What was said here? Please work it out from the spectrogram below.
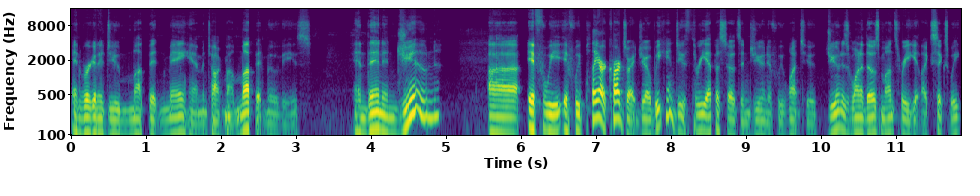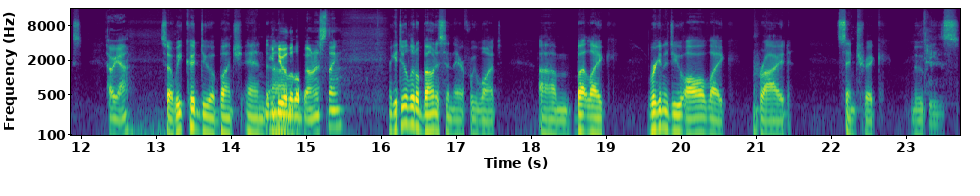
and we're going to do Muppet Mayhem and talk about Muppet movies. And then in June, uh, if we if we play our cards right, Joe, we can do 3 episodes in June if we want to. June is one of those months where you get like 6 weeks. oh yeah So we could do a bunch and we can do a um, little bonus thing we could do a little bonus in there if we want. Um, but like we're going to do all like pride centric movies.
